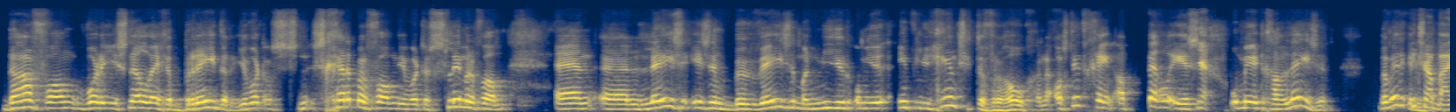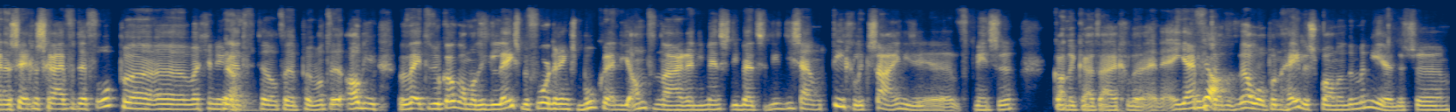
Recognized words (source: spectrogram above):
daarvan worden je snelwegen breder. Je wordt er scherper van, je wordt er slimmer van. En lezen is een bewezen manier om je intelligentie te verhogen. Nou, als dit geen appel is ja. om meer te gaan lezen, dan weet ik het Ik niet. zou bijna zeggen, schrijf het even op uh, wat je nu ja. net verteld hebt. Want uh, al die, we weten natuurlijk ook allemaal dat die leesbevorderingsboeken en die ambtenaren en die mensen die met die, die zijn ontiegelijk saai. Die, uh, tenminste, kan ik uit eigenlijk. En, en jij vertelt ja. het wel op een hele spannende manier. Dus, nou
